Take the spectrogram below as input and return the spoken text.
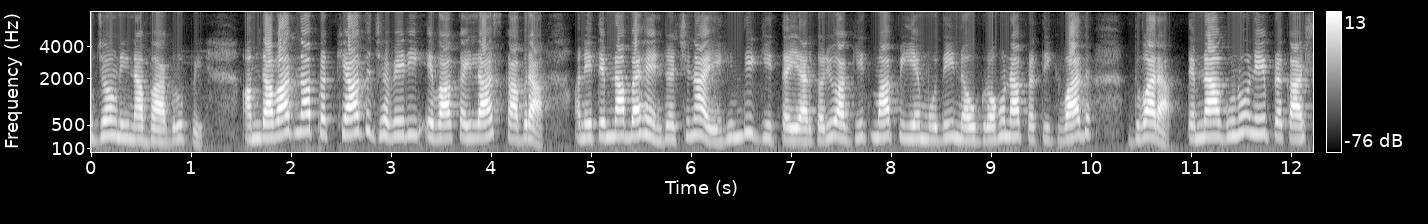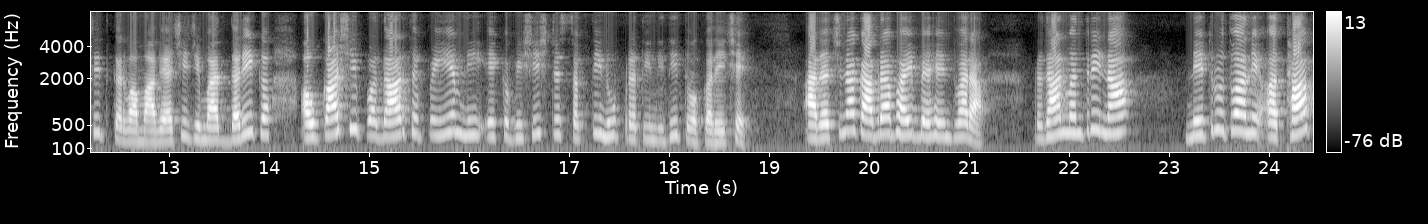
ઉજવણીના ભાગરૂપે અમદાવાદના પ્રખ્યાત ઝવેરી એવા કૈલાસ કાબરા અને તેમના બહેન રચનાએ હિન્દી ગીત તૈયાર કર્યું. આ ગીતમાં પીએમ મોદી નવગ્રહોના પ્રતિકવાદ દ્વારા તેમના ગુણોને પ્રકાશિત કરવામાં આવ્યા છે, જેમાં દરેક અવકાશી પદાર્થ પીએમની એક વિશિષ્ટ શક્તિનું પ્રતિનિધિત્વ કરે છે. આ રચના કાબરાભાઈ બહેન દ્વારા પ્રધાનમંત્રીના નેતૃત્વ અને અથાગ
